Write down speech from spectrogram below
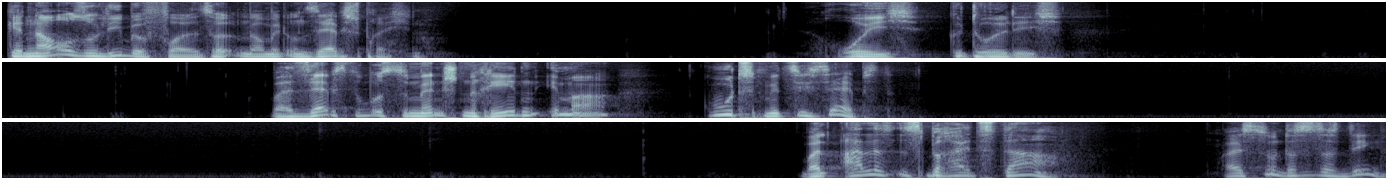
genauso liebevoll sollten wir auch mit uns selbst sprechen ruhig, geduldig. Weil selbstbewusste Menschen reden immer gut mit sich selbst. Weil alles ist bereits da. Weißt du, das ist das Ding.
